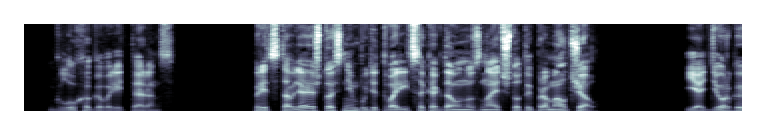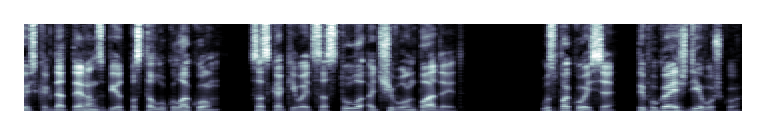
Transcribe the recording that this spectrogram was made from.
— глухо говорит Терренс. Представляю, что с ним будет твориться, когда он узнает, что ты промолчал. Я дергаюсь, когда Терренс бьет по столу кулаком, соскакивает со стула, от чего он падает. Успокойся, ты пугаешь девушку.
